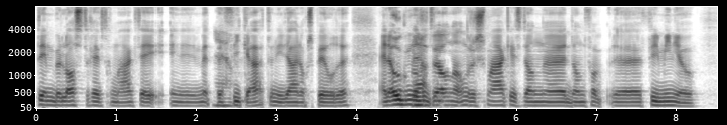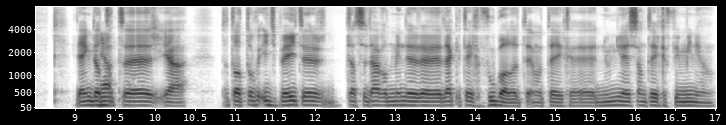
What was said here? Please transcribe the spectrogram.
Timber lastig heeft gemaakt in, met Benfica, toen hij daar nog speelde. En ook omdat het wel een andere smaak is dan, uh, dan Firmino. Ik denk dat het, ja, dat dat toch iets beter, dat ze daar wat minder lekker tegen voetballen. Tegen Nunez dan tegen Firmino.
